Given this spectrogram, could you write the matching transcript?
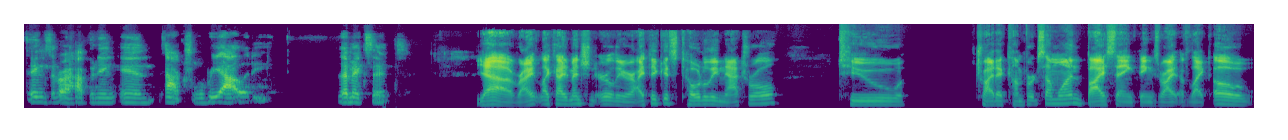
things that are happening in actual reality. That makes sense. Yeah, right. Like I mentioned earlier, I think it's totally natural to try to comfort someone by saying things right of like oh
